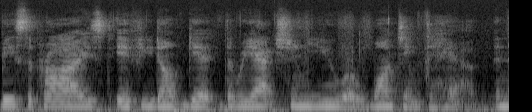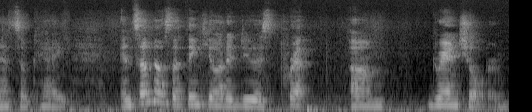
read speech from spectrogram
be surprised if you don't get the reaction you were wanting to have, and that's okay. And something else I think you ought to do is prep um, grandchildren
